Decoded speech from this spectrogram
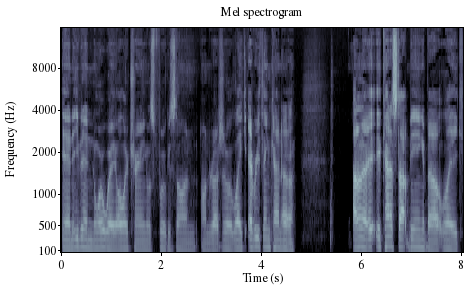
And even in Norway, all our training was focused on on Russia. Like everything kind of I don't know, it, it kind of stopped being about like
